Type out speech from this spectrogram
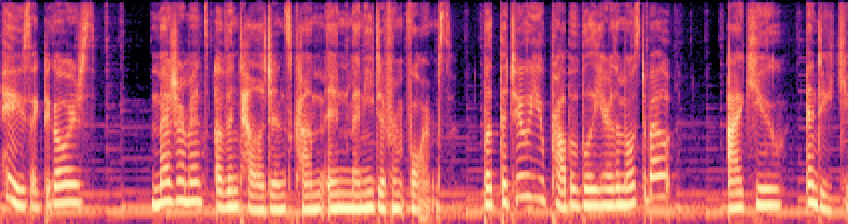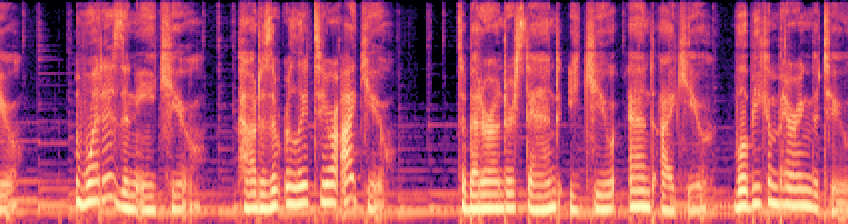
Hey Psych2Goers. Measurements of intelligence come in many different forms, but the two you probably hear the most about, IQ and EQ. What is an EQ? How does it relate to your IQ? To better understand EQ and IQ, we'll be comparing the two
